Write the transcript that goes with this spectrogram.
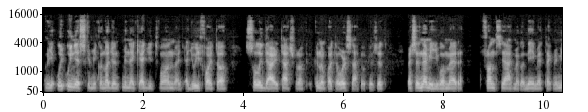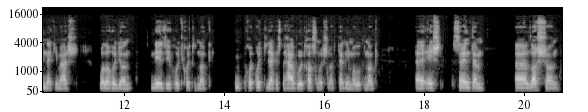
úgy, úgy néz ki, mikor nagyon mindenki együtt van, egy, egy újfajta szolidaritás van a különfajta országok között. Persze ez nem így van, mert a franciák, meg a németek, meg mindenki más valahogyan nézi, hogy hogy, tudnak, hogy, hogy tudják ezt a háborút hasznosnak tenni maguknak. E, és szerintem e, lassan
